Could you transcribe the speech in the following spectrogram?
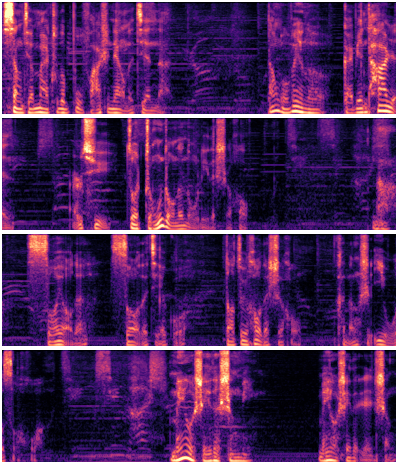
向前迈出的步伐是那样的艰难。当我为了改变他人而去。做种种的努力的时候，那所有的所有的结果，到最后的时候，可能是一无所获。没有谁的生命，没有谁的人生，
